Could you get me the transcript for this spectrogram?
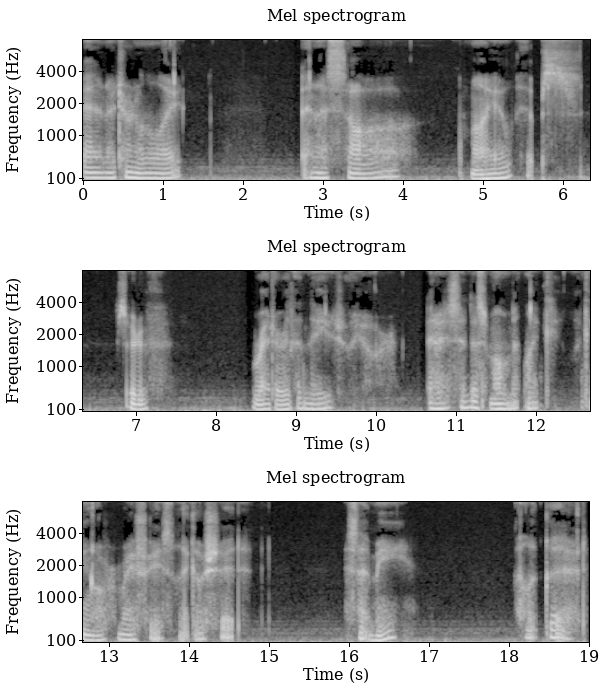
and I turned on the light and I saw my lips sort of redder than they usually are. And I just had this moment, like, looking over my face, like, oh shit, is that me? I look good.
